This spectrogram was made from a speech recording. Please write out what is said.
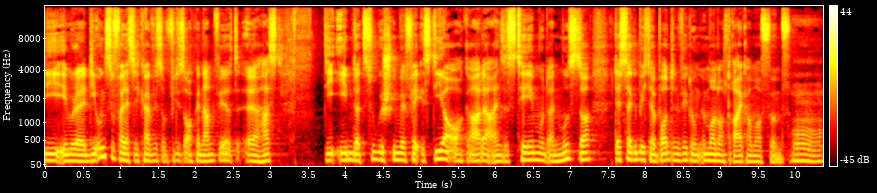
die oder die Unzuverlässigkeit, wie das auch genannt wird, äh, hast, die eben dazu geschrieben wird, vielleicht ist die ja auch gerade ein System und ein Muster. Deshalb gebe ich der Bond-Entwicklung immer noch 3,5. Hm.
